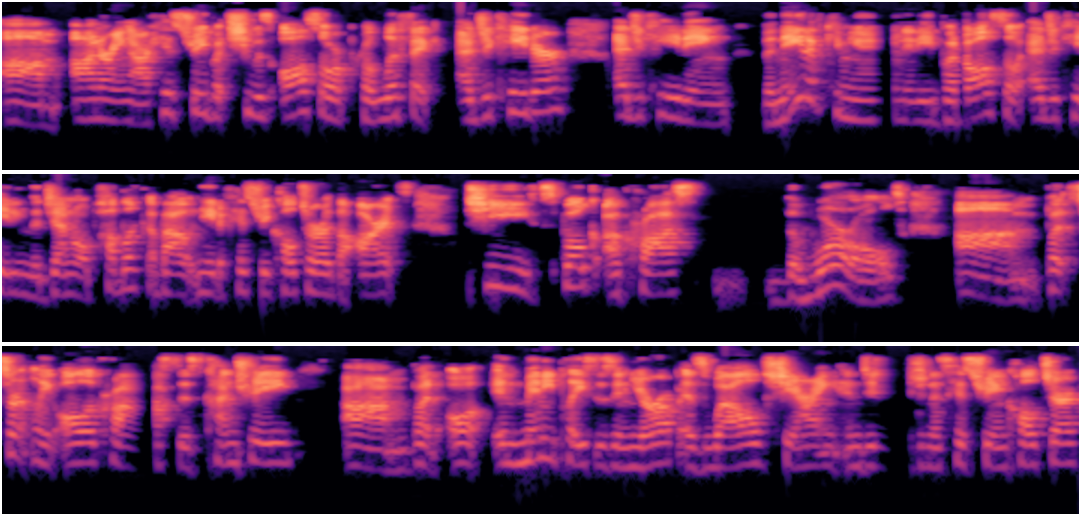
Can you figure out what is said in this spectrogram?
um, honoring our history, but she was also a prolific educator, educating the Native community, but also educating the general public about Native history, culture, the arts. She spoke across the world, um, but certainly all across this country um, but all, in many places in Europe as well, sharing Indigenous history and culture.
